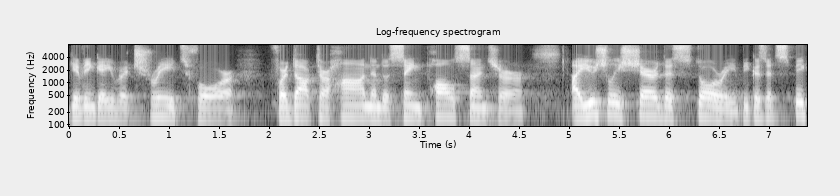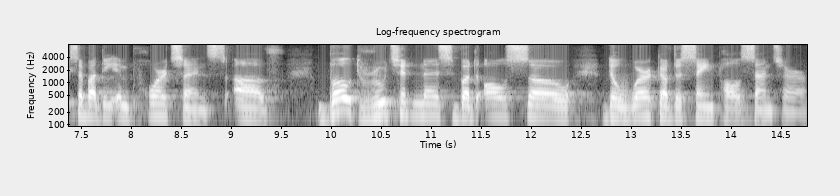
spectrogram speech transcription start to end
giving a retreat for, for Dr. Hahn and the St. Paul Center, I usually share this story because it speaks about the importance of both rootedness, but also the work of the St. Paul Center.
